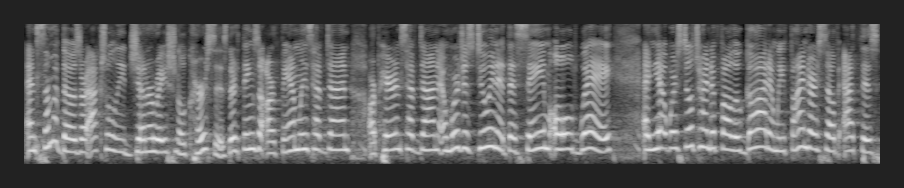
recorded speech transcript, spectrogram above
And some of those are actually generational curses. They're things that our families have done, our parents have done, and we're just doing it the same old way. And yet we're still trying to follow God, and we find ourselves at this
